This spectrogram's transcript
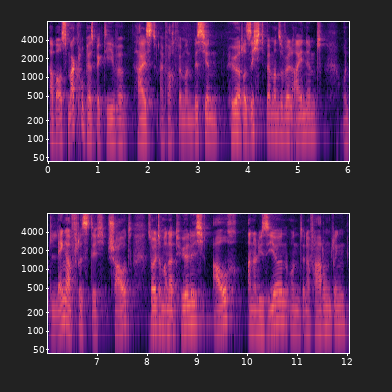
Aber aus Makroperspektive heißt einfach, wenn man ein bisschen höhere Sicht, wenn man so will, einnimmt und längerfristig schaut, sollte man natürlich auch analysieren und in Erfahrung bringen,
